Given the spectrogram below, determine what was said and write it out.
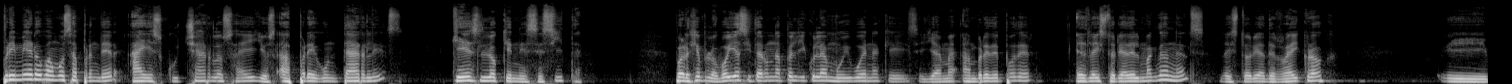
primero vamos a aprender a escucharlos a ellos, a preguntarles qué es lo que necesitan. Por ejemplo, voy a citar una película muy buena que se llama Hambre de Poder. Es la historia del McDonald's, la historia de Ray Kroc. Y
